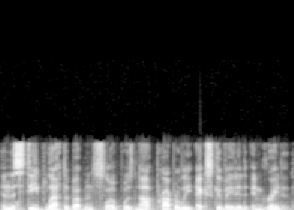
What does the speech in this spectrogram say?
and the steep left abutment slope was not properly excavated and graded.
